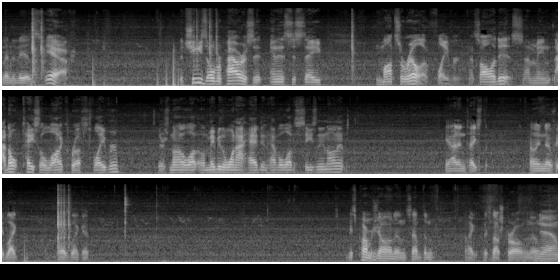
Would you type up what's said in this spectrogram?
than it is. Yeah. The cheese overpowers it, and it's just a mozzarella flavor. That's all it is. I mean, I don't taste a lot of crust flavor. There's not a lot. Uh, maybe the one I had didn't have a lot of seasoning on it. Yeah, I didn't taste it. I don't even know if it like has like a. It's Parmesan and something like it's not strong though. Yeah.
